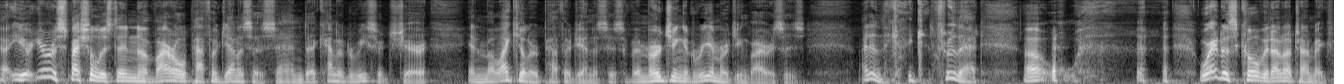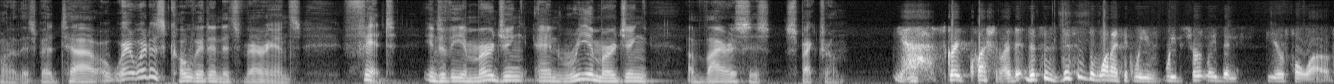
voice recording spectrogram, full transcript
uh, you're you're a specialist in uh, viral pathogenesis and uh, Canada Research Chair in molecular pathogenesis of emerging and re-emerging viruses. I didn't think I'd get through that. Uh, where does COVID? I'm not trying to make fun of this, but uh, where where does COVID and its variants fit into the emerging and re-emerging viruses spectrum? Yeah, it's a great question. Right, this is this is the one I think we've we've certainly been fearful of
